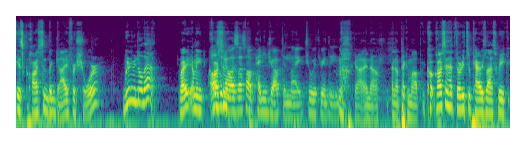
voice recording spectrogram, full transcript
is Carson the guy for sure? We don't even know that, right? I mean, Also, Carson. no, I saw a penny dropped in like two or three leagues. Oh God, I know, I know. Pick him up. Carson had 32 carries last week.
